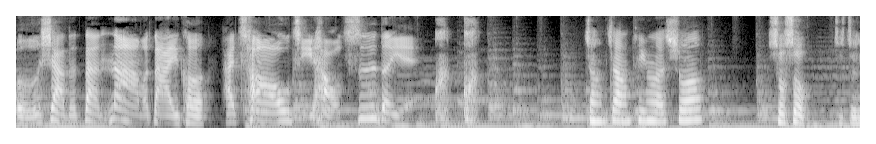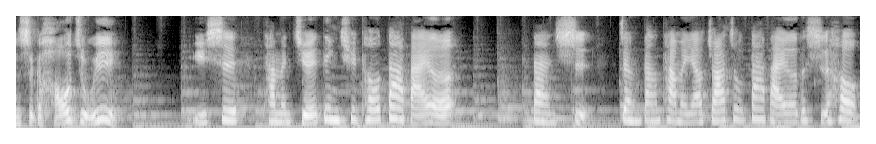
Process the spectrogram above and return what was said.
鹅下的蛋那么大一颗，还超级好吃的耶！壮壮听了说：“瘦瘦，这真是个好主意。”于是他们决定去偷大白鹅。但是正当他们要抓住大白鹅的时候，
